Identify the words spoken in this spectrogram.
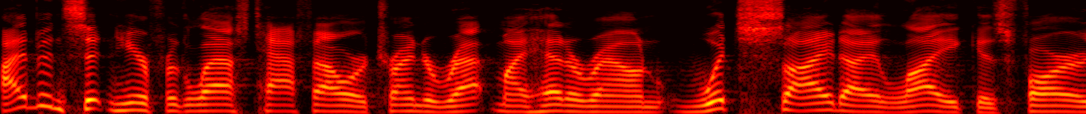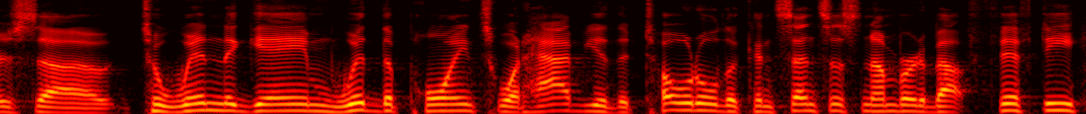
I've been sitting here for the last half hour trying to wrap my head around which side I like as far as uh, to win the game with the points, what have you, the total, the consensus number at about 50.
